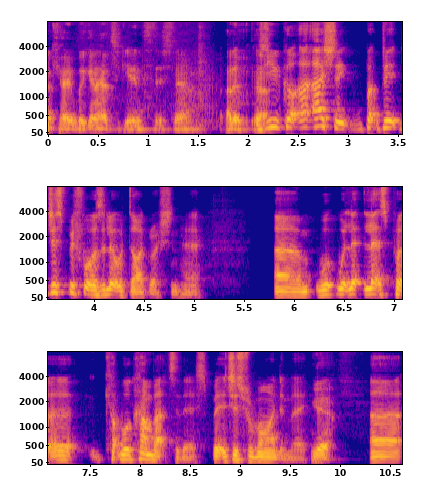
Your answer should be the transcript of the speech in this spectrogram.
Okay, we're gonna have to get into this now. I don't. Because you've got uh, actually, but, but just before, there's a little digression here. Um, we'll, we'll, let- let's put a. We'll come back to this, but it just reminded me. yeah. Uh,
